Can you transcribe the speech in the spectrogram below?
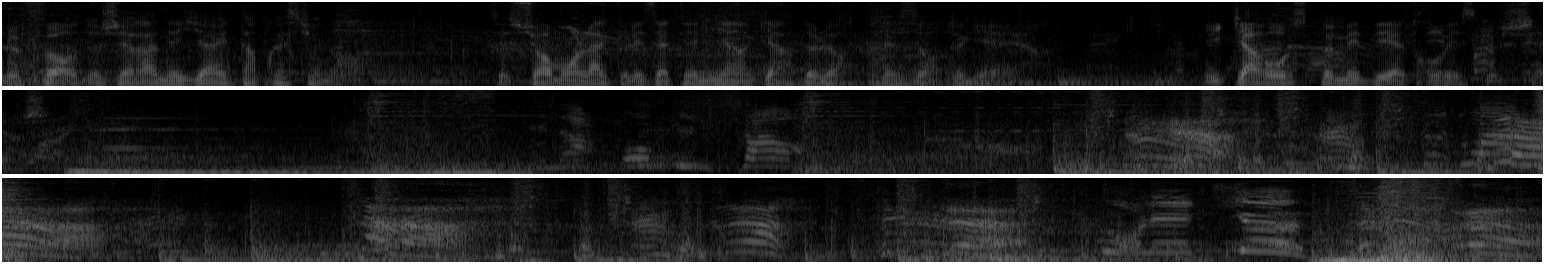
Le fort de Geraneia est impressionnant. C'est sûrement là que les Athéniens gardent leurs trésors de guerre. Icaros peut m'aider à trouver ce que je cherche. Tu n'as aucune chance. Je dois... les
